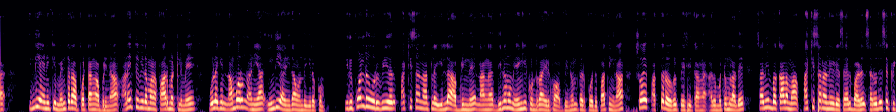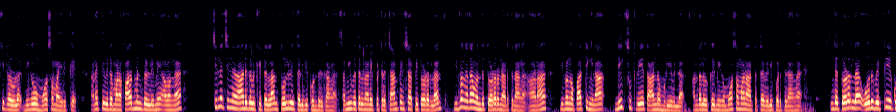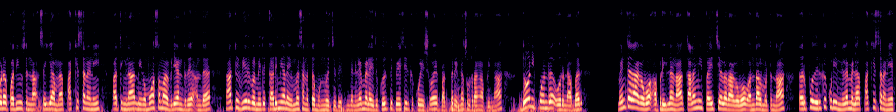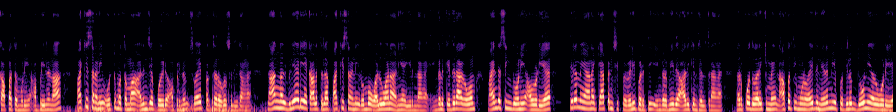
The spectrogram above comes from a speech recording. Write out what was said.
இந்திய அணிக்கு மென்டராக போட்டாங்க அப்படின்னா அனைத்து விதமான ஃபார்மெட்லையுமே உலகின் நம்பர் ஒன் அணியாக இந்திய அணி தான் வந்து இருக்கும். இது போன்ற ஒரு வீரர் பாகிஸ்தான் நாட்டில் இல்லை அப்படின்னு நாங்கள் தினமும் ஏங்கி கொண்டு தான் இருக்கோம் அப்படின்னும் தற்போது பார்த்தீங்கன்னா ஷோயப் அக்தர் அவர்கள் பேசியிருக்காங்க. அது மட்டும் இல்லாது சமீப காலமாக பாகிஸ்தான் அணியுடைய செயல்பாடு சர்வதேச கிரிக்கெட் அளவில் மிகவும் மோசமாக இருக்குது அனைத்து விதமான ஃபார்மெட்கள்லையுமே அவங்க சின்ன சின்ன நாடுகள்கிட்டெல்லாம் தோல்வியை தழுவி கொண்டிருக்காங்க. சமீபத்தில் நடைபெற்ற சாம்பியன்ஸ் ட்ராஃபி தொடரில் இவங்க தான் வந்து தொடரை நடத்தினாங்க. ஆனால் இவங்க பார்த்தீங்கன்னா லீக் சுற்றையே தாண்ட முடியவில்லை. அந்தளவுக்கு மிக மோசமான ஆட்டத்தை வெளிப்படுத்துகிறாங்க இந்த தொடரில் ஒரு வெற்றியை கூட பதிவு செய்யா செய்யாமல் பாகிஸ்தான் அணி பார்த்திங்கன்னா மிக மோசமாக விளையாண்டது அந்த நாட்டு வீரர்கள் மீது கடுமையான விமர்சனத்தை முன் வச்சுது. இந்த நிலைமையில் இது குறித்து பேசியிருக்கக்கூடிய ஷோயப் அக்தர் என்ன சொல்கிறாங்க அப்படின்னா தோனி போன்ற ஒரு நபர் மென்டராகவோ அப்படி இல்லைனா தலைமை பயிற்சியாளராகவோ வந்தால் மட்டும்தான் தற்போது இருக்கக்கூடிய நிலைமையில் பாகிஸ்தான் அணியை காப்பாற்ற முடியும். அப்படி இல்லைனா பாகிஸ்தான் அணி ஒட்டுமொத்தமாக அழிஞ்சே போயிடும் அப்படின்னு சோயப் அக்தர் அவர்கள் சொல்லியிருக்காங்க. நாங்கள் விளையாடிய காலத்தில் பாகிஸ்தான் அணி ரொம்ப வலுவான அணியாக இருந்தாங்க. எங்களுக்கு எதிராகவும் மகேந்திர சிங் தோனி அவருடைய திறமையான கேப்டன்ஷிப்பை வெளிப்படுத்தி எங்கள் மீது ஆதிக்கம் செலுத்துகிறாங்க தற்போது வரைக்குமே நாற்பத்தி மூணு வயது நிரம்பிய போதிலும் தோனி அவருடைய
